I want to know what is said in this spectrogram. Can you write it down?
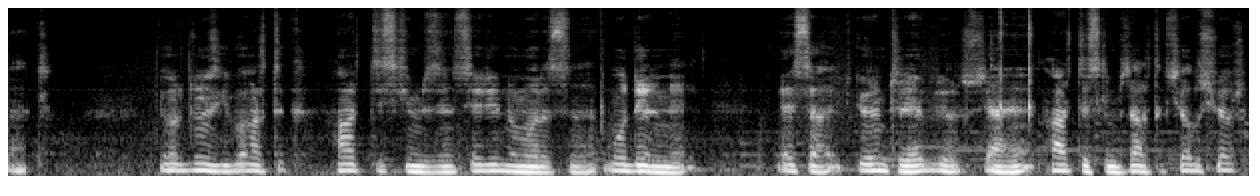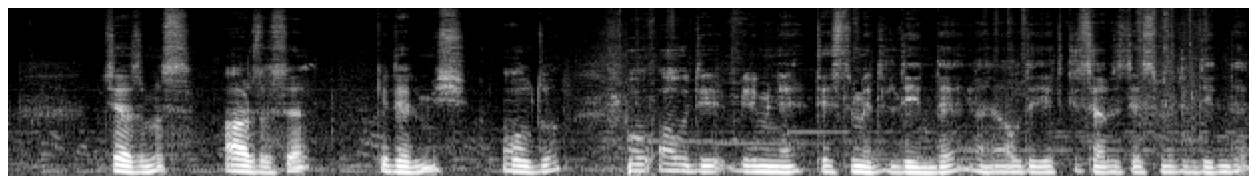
Evet. Gördüğünüz gibi artık hard diskimizin seri numarasını, modelini vesaire görüntüleyebiliyoruz. Yani hard diskimiz artık çalışıyor. Cihazımız arızası giderilmiş oldu. Bu Audi birimine teslim edildiğinde yani Audi yetkili servis teslim edildiğinde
